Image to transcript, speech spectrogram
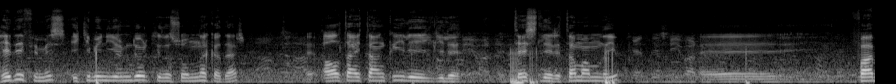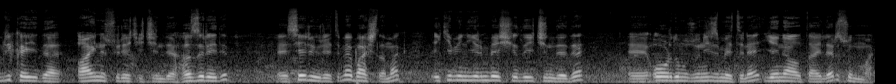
hedefimiz 2024 yılı sonuna kadar Altay tankı ile ilgili testleri tamamlayıp fabrikayı da aynı süreç içinde hazır edip seri üretime başlamak. 2025 yılı içinde de e, ordumuzun hizmetine yeni Altayları sunmak.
